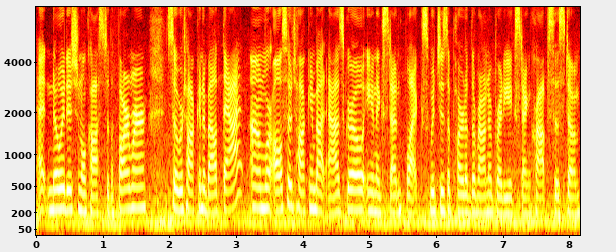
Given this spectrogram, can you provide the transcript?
at no additional cost to the farmer. So we're talking about that. Um, we're also talking about Asgrow and XtendFlex, which is a part of the Roundup Ready Xtend crop system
